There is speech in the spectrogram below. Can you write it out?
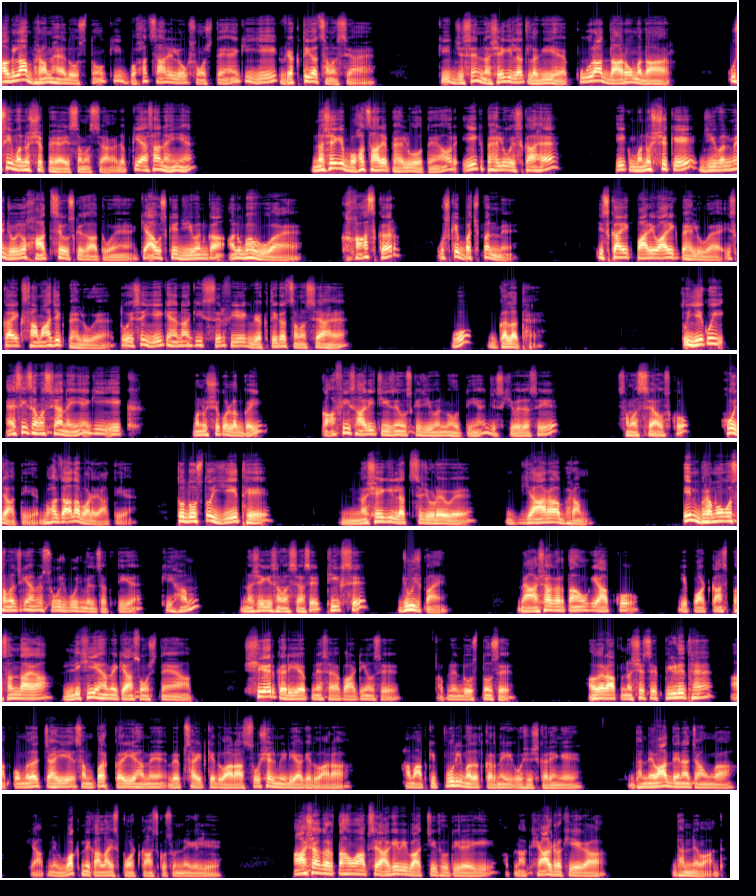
अगला भ्रम है दोस्तों कि बहुत सारे लोग सोचते हैं कि ये एक व्यक्तिगत समस्या है कि जिसे नशे की लत लगी है, पूरा दारो मदार उसी मनुष्य पे है इस समस्या का। जबकि ऐसा नहीं है। नशे के बहुत सारे पहलू होते हैं और एक पहलू इसका है एक मनुष्य के जीवन में जो जो हादसे उसके साथ हुए हैं, क्या उसके जीवन का अनुभव हुआ है? खासकर उसके बचपन में। इसका एक पारिवारिक पहलू है, इसका एक सामाजिक पहलू है तो इसे ये कहना कि सिर्फ़ ये एक व्यक्तिगत समस्या है, वो गलत है। तो ये कोई ऐसी समस्या नहीं है कि एक मनुष्य को लग गई, काफ़ी सारी चीज़ें उसके जीवन में होती हैं जिसकी वजह से ये समस्या उसको हो जाती है, बहुत ज़्यादा बढ़ जाती है। तो दोस्तों, ये थे नशे की लत से जुड़े हुए ग्यारह भ्रम। इन भ्रमों को समझ के हमें सूझबूझ मिल सकती है कि हम नशे की समस्या से ठीक से जूझ पाएँ। मैं आशा करता हूँ कि आपको ये पॉडकास्ट पसंद आया। लिखिए हमें क्या सोचते हैं आप। शेयर करिए अपने सहपाठियों से, अपने दोस्तों से। अगर आप नशे से पीड़ित हैं आपको मदद चाहिए, संपर्क करिए हमें वेबसाइट के द्वारा, सोशल मीडिया के द्वारा। हम आपकी पूरी मदद करने की कोशिश करेंगे। धन्यवाद देना चाहूँगा कि आपने वक्त निकाला इस पॉडकास्ट को सुनने के लिए। आशा करता हूँ आपसे आगे भी बातचीत होती रहेगी। अपना ख्याल रखिएगा। धन्यवाद।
